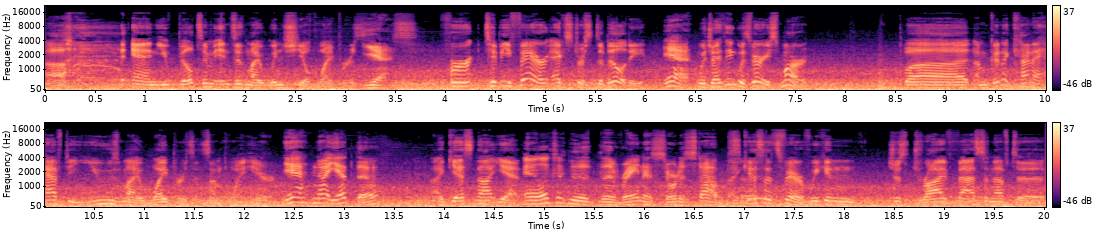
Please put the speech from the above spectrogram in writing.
Uh, and you built him into my windshield wipers. Yes. For to be fair, extra stability, Yeah. which I think was very smart. But I'm gonna kind of have to use my wipers at some point here. Yeah, not yet though. I guess not yet. And it looks like the, the rain has sort of stopped. I so- guess that's fair. If we can just drive fast enough to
